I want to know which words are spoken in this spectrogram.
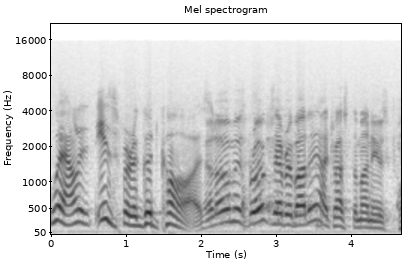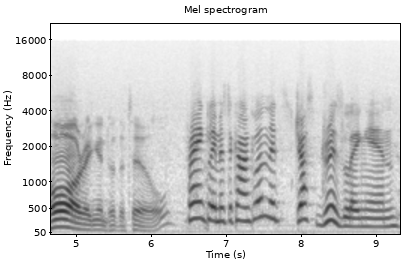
Well, it is for a good cause. Hello, Miss Brooks, everybody. I trust the money is pouring into the till. Frankly, Mr. Conklin, it's just drizzling in.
